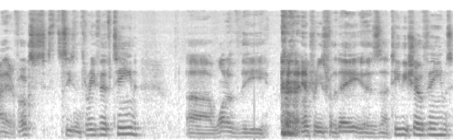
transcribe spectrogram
Hi there, folks. Season 315. Uh, one of the entries for the day is uh, TV show themes.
